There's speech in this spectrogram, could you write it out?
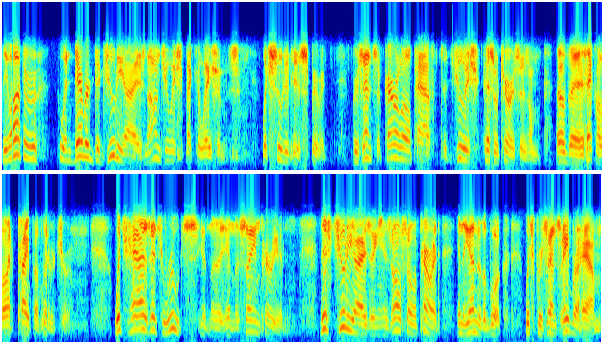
The author who endeavored to Judaize non-Jewish speculations which suited his spirit, presents a parallel path to Jewish esotericism of the Hekhalot type of literature, which has its roots in the, in the same period. This Judaizing is also apparent in the end of the book, which presents Abraham,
